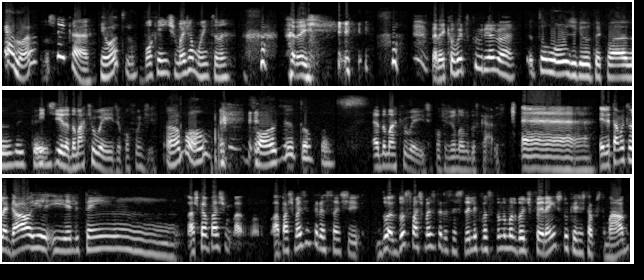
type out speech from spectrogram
É, não é? Não sei, cara. Tem outro? Bom que a gente manja muito, né? Peraí. Peraí que eu vou descobrir agora. Eu tô longe aqui do teclado, não entendo. Mentira, do Mark Wade, eu confundi. Ah, bom. Só o diretor, pô. É do Mark Wade, confundi o nome dos caras. É... Ele tá muito legal e, e ele tem um. Acho que a parte, a parte mais interessante. du- Duas partes mais interessantes dele é que você tem um demolidor diferente do que a gente tá acostumado.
